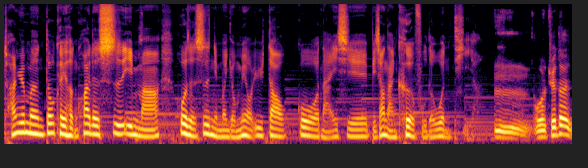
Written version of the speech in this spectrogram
团员们都可以很快的适应吗？或者是你们有没有遇到过哪一些比较难克服的问题啊？嗯，我觉得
